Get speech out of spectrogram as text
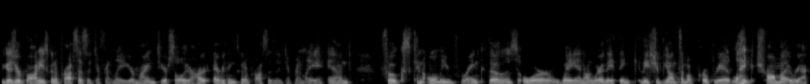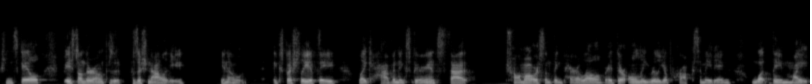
because your body is going to process it differently. Your mind, your soul, your heart, everything's going to process it differently. And folks can only rank those or weigh in on where they think they should be on some appropriate like trauma reaction scale based on their own pos- positionality. You know, especially if they like haven't experienced that trauma or something parallel, right? They're only really approximating what they might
